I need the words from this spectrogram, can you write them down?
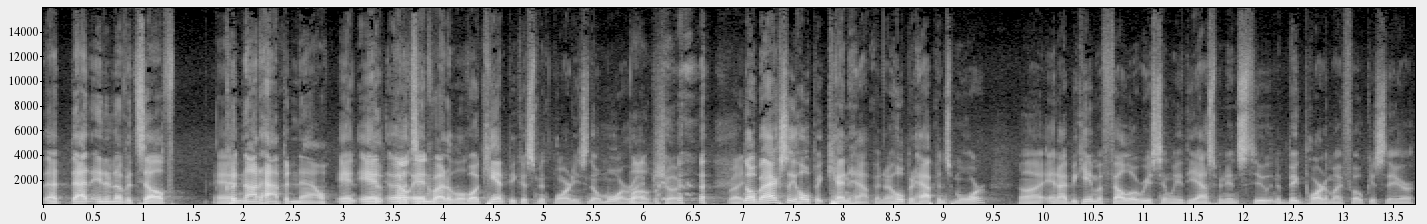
That that in and of itself could not happen now. And and, it's and- incredible. Well, it can't because Smith Barney's no more, right? Well, sure. Right. No, but I actually hope it can happen. I hope it happens more. Uh, and I became a fellow recently at the Aspen Institute, and a big part of my focus there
